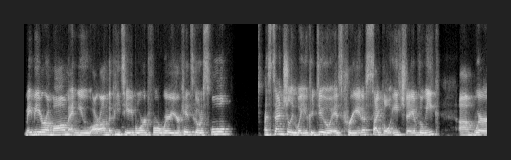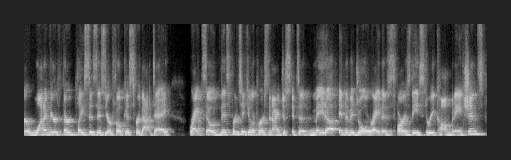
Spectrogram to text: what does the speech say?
Maybe you're a mom and you are on the PTA board for where your kids go to school. Essentially, what you could do is create a cycle each day of the week um, where one of your third places is your focus for that day. Right. So, this particular person, I just, it's a made up individual, right? As far as these three combinations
